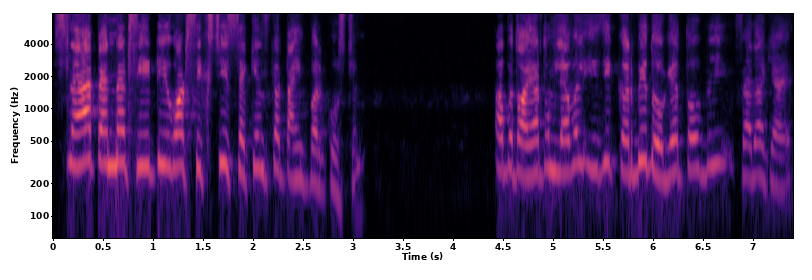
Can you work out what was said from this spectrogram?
Snap and Met CET you got 60 seconds का time per question. अब बताओ यार तुम लेवल इजी कर भी दोगे तो भी फ़ायदा क्या है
